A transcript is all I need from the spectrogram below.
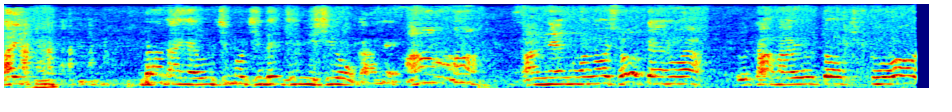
はい。だからね、うちも地別にしようかね。ああ、3年後の笑点は歌丸と木久扇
